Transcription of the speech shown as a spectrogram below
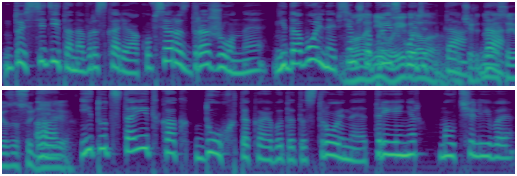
ну, то есть сидит она в раскоряку, вся раздраженная, недовольная всем, Но что происходит. Выиграла. Да, очередной да. раз ее засудили. А, и тут стоит как дух такая вот эта стройная тренер, молчаливая,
